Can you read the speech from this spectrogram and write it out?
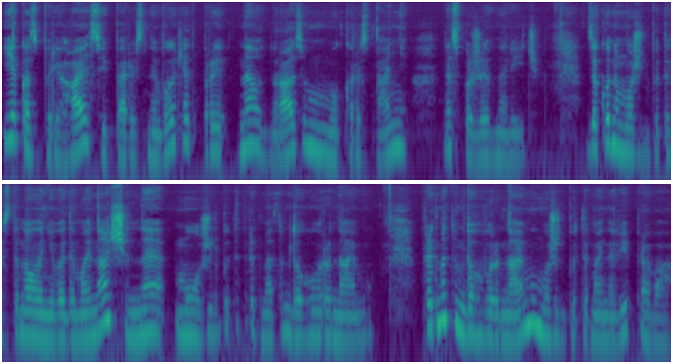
і яка зберігає свій первісний вигляд при неодноразовому використанні неспоживна річ. Законом можуть бути встановлені види майна, що не можуть бути предметом договору найму. Предметом договору найму можуть бути майнові права.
